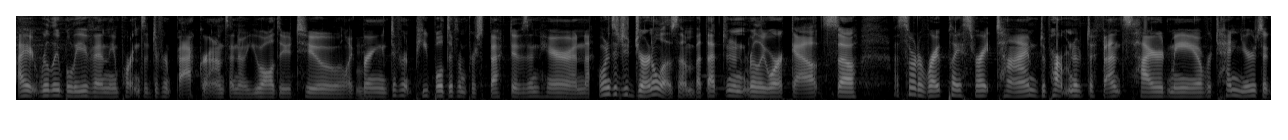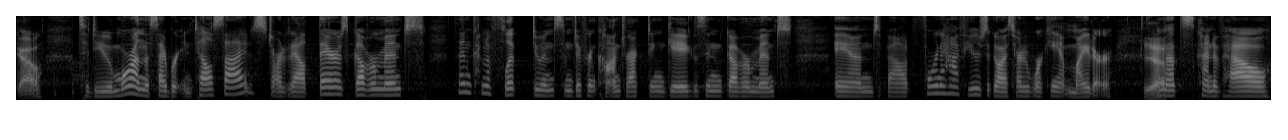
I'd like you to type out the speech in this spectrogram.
I really believe in the importance of different backgrounds. I know you all do too, like mm. bringing different people, different perspectives in here. And I wanted to do journalism, but that didn't really work out. So I sort of right place, right time. Department of Defense hired me over 10 years ago to do more on the cyber intel side. Started out there as government, then kind of flipped doing some different contracting gigs in government. And about four and a half years ago, I started working at MITRE. Yeah. And that's kind of how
